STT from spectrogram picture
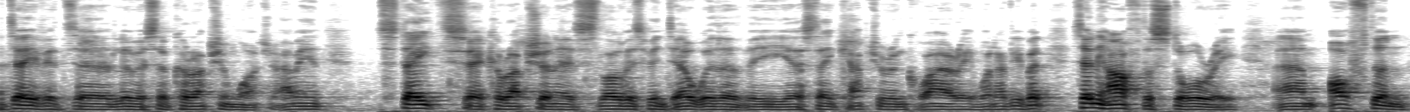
David uh, Lewis of Corruption Watch. I mean, state uh, corruption is a lot of it's been dealt with at the uh, state capture inquiry, and what have you, but it's only half the story. Um, often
